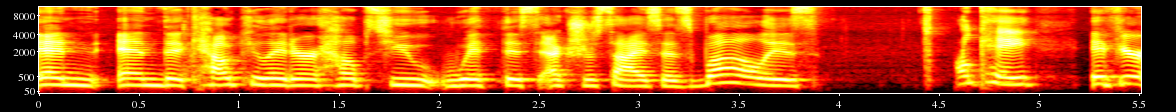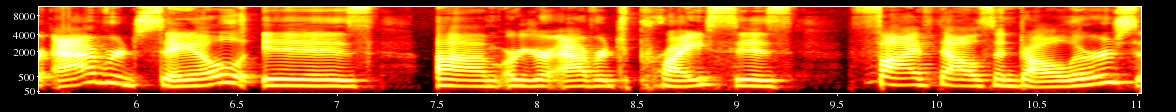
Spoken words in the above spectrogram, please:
and and the calculator helps you with this exercise as well is okay, if your average sale is um, or your average price is $5,000,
